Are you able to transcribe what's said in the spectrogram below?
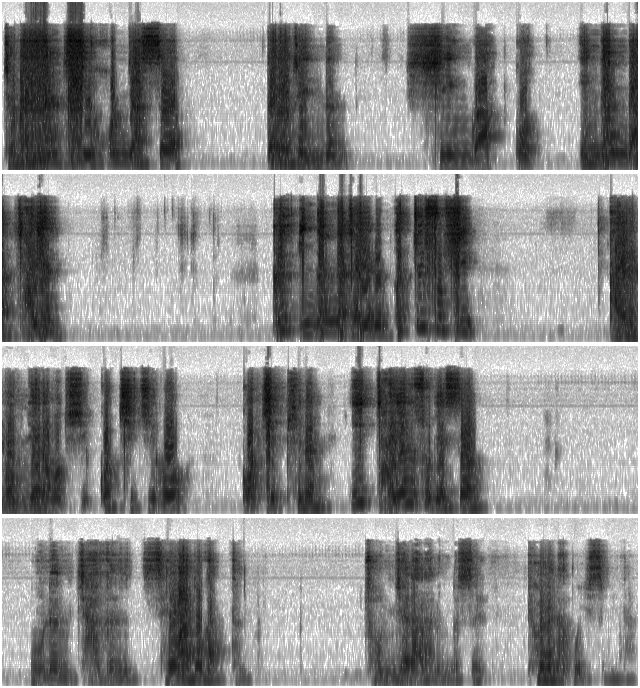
저만치 혼자서 떨어져 있는 시인과 꽃, 인간과 자연 그 인간과 자연은 어쩔 수 없이 가을, 봄, 여름 없이 꽃이 지고 꽃이 피는 이 자연 속에서 우는 작은 새와도 같은 존재라는 것을 표현하고 있습니다.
